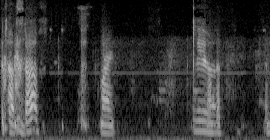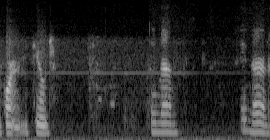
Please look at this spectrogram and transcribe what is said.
the tough stuff Right. yeah That's important. It's huge. Amen. Amen.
